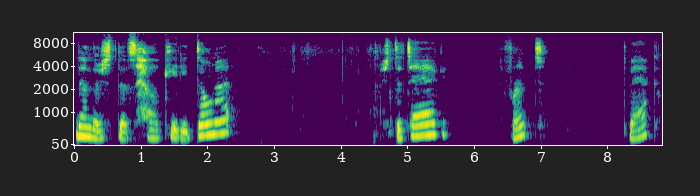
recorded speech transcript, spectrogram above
Then there's this Hello Kitty donut. There's the tag, the front, the back.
